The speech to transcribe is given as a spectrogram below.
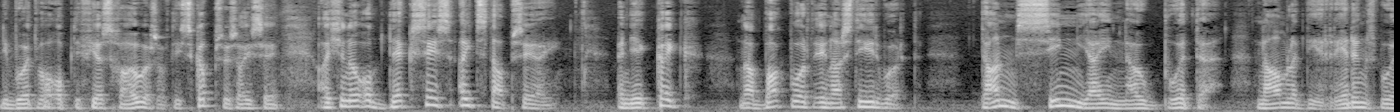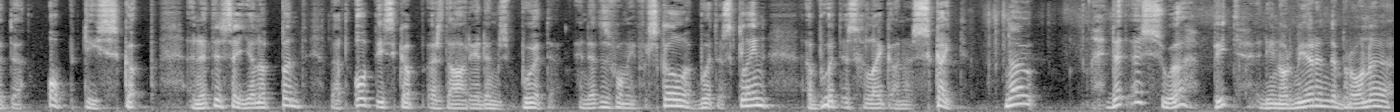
die boot waarop die fees gehou is of die skip soos hy sê, as jy nou op dek 6 uitstap sê hy en jy kyk na bakboord en na stuurboord, dan sien jy nou bote, naamlik die reddingsbote op die skip. En dit is sy hele punt dat op die skip is daar reddingsbote. En dit is vir my verskil, 'n boot is klein, 'n boot is gelyk aan 'n skuit. Nou, dit is so, Piet, die normerende bronne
